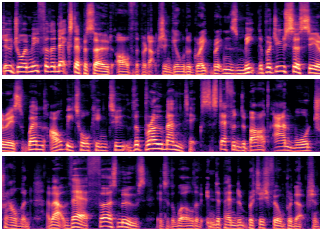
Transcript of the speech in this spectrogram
Do join me for the next episode of the Production Guild of Great Britain's Meet the Producer series, when I'll be talking to the Bromantics, Stefan de Bart and Ward Trauman, about their first moves into the world of independent British film production.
